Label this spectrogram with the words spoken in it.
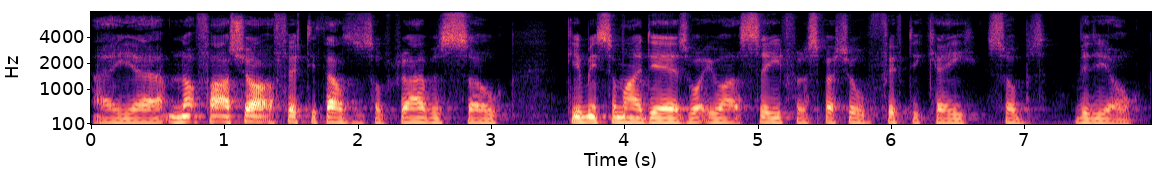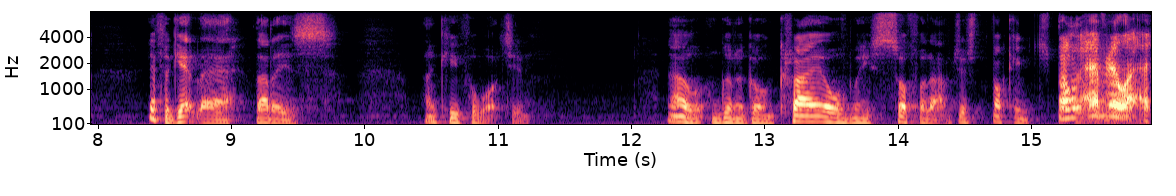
I, uh, I'm not far short of 50,000 subscribers so give me some ideas what you want to see for a special 50k subs video. If I get there, that is. Thank you for watching. Now I'm going to go and cry over me suffer that I've just fucking spilled everywhere.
